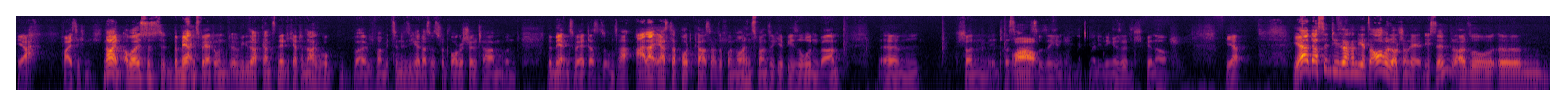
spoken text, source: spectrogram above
ja, weiß ich nicht. Nein, aber es ist bemerkenswert und wie gesagt, ganz nett. Ich hatte nachgeguckt, weil ich war mir ziemlich sicher, dass wir es schon vorgestellt haben und bemerkenswert, dass es unser allererster Podcast, also von 29 Episoden war. Ähm, schon interessant wow. zu sehen, wie manchmal die Dinge sind. Genau. Ja. Ja, das sind die Sachen, die jetzt auch in Deutschland erhältlich sind. Also ähm,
